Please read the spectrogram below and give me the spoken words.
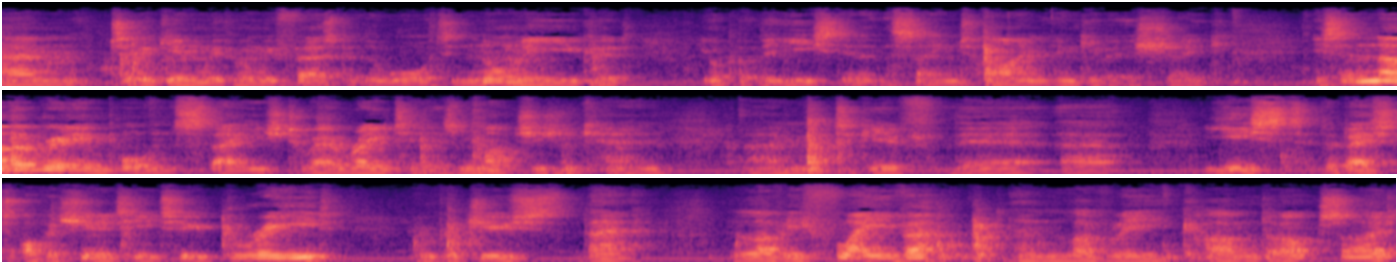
um, to begin with when we first put the water. Normally you could you'll put the yeast in at the same time and give it a shake. It's another really important stage to aerate it as much as you can um, to give their uh, yeast the best opportunity to breed and produce that lovely flavour and lovely carbon dioxide.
